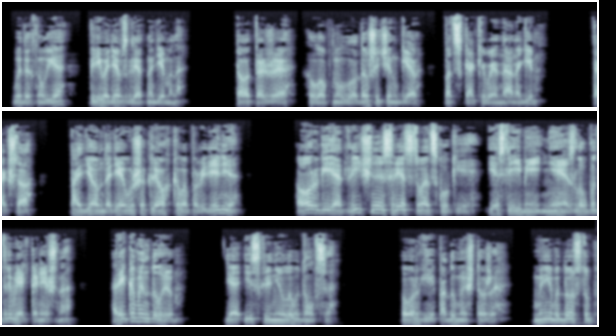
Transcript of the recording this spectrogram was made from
— выдохнул я, переводя взгляд на демона. «То-то же!» — хлопнул в ладоши Чингер, подскакивая на ноги. «Так что, пойдем до девушек легкого поведения?» Оргии — отличное средство от скуки, если ими не злоупотреблять, конечно. Рекомендую. Я искренне улыбнулся. Оргии, подумаешь тоже. Мне бы доступ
